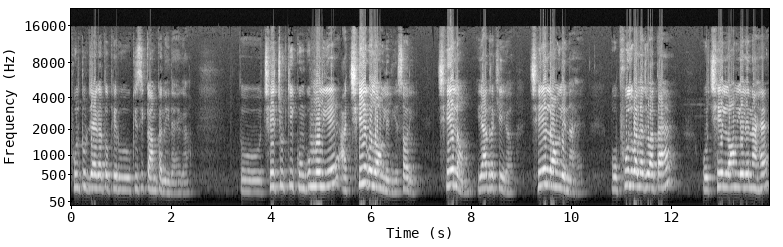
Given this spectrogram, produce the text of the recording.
फूल टूट जाएगा तो फिर वो किसी काम का नहीं रहेगा। तो छः चुटकी कुमकुम ले लिए और छः गो लौंग ले लिए सॉरी छः लौंग, याद रखिएगा छः लौंग लेना है। वो फूल वाला जो आता है, वो छः लौंग ले लेना है,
